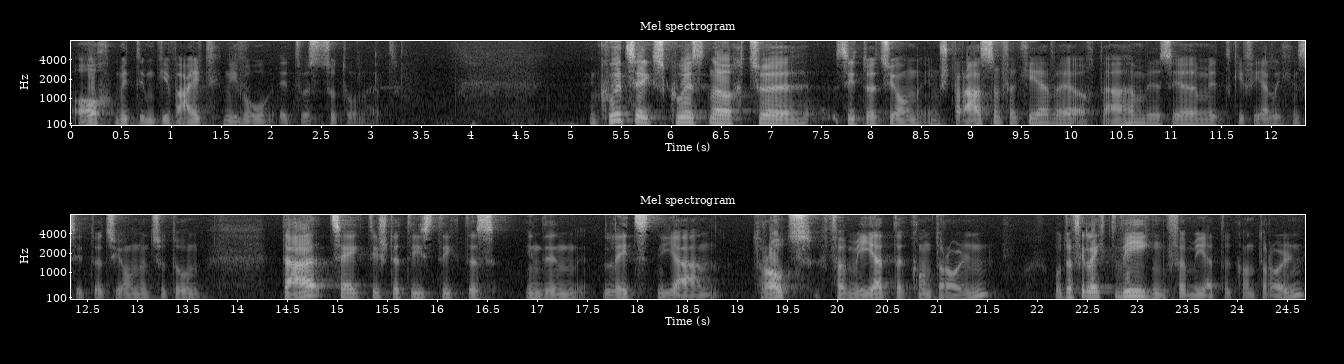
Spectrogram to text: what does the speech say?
auch mit dem Gewaltniveau etwas zu tun hat. Ein kurzer Exkurs noch zur Situation im Straßenverkehr, weil auch da haben wir es ja mit gefährlichen Situationen zu tun. Da zeigt die Statistik, dass in den letzten Jahren trotz vermehrter Kontrollen oder vielleicht wegen vermehrter Kontrollen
